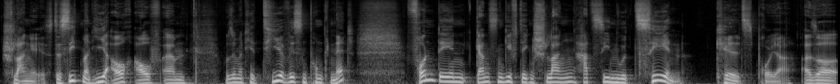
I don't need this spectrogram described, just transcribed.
Schlange ist. Das sieht man hier auch auf, ähm, wo sind wir hier, tierwissen.net. Von den ganzen giftigen Schlangen hat sie nur 10 Kills pro Jahr. Also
